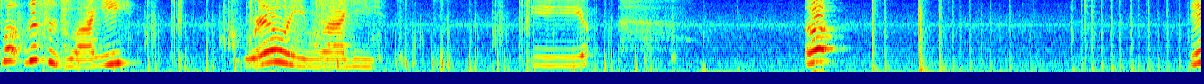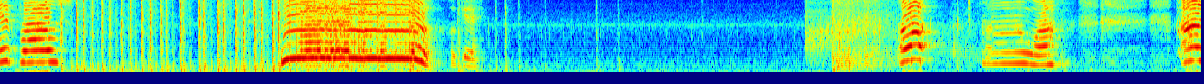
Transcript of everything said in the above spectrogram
Well, this is laggy. Really laggy. Yep. Oh! It froze. Okay. Oh! Oh, well. I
